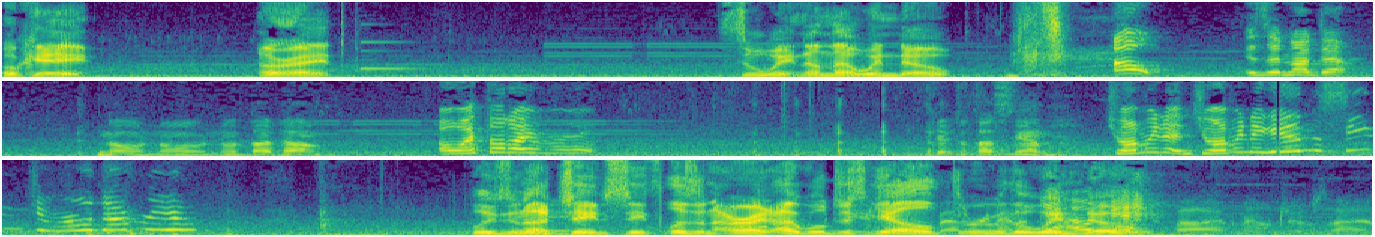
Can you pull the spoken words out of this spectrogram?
Okay. All right. Still waiting on that window. Oh, is it not down? No, no, not that down. Oh, I thought I. Ro- ¿Qué tú estás haciendo? do you want me to? Do you want me to get in the seat? Do you roll it down for you? Please do not change seats. Listen, all right, I will just yell through the window. okay. Mount Josiah.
